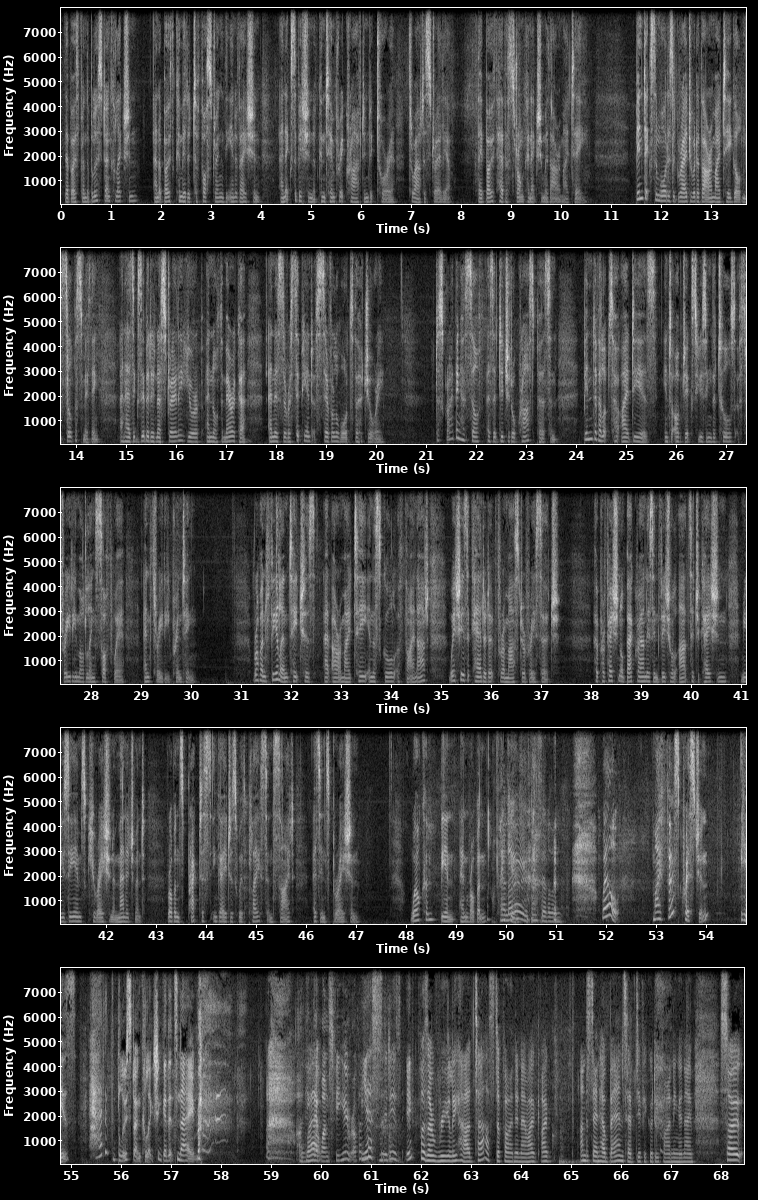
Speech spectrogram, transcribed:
They're both from the Bluestone collection and are both committed to fostering the innovation and exhibition of contemporary craft in Victoria throughout Australia. They both have a strong connection with RMIT. Ben Dixon Ward is a graduate of RMIT Gold and Silversmithing and has exhibited in Australia, Europe, and North America and is the recipient of several awards for her jewellery. Describing herself as a digital craftsperson, Ben develops her ideas into objects using the tools of 3D modelling software and 3D printing. Robin Phelan teaches at RMIT in the School of Fine Art, where she is a candidate for a Master of Research. Her professional background is in visual arts education, museums, curation, and management. Robin's practice engages with place and site as inspiration. Welcome, Ben and Robin. Thank Hello. you. Thanks, Evelyn. well, my first question is how did the Bluestone Collection get its name? I think that one's for you, Robin. Yes, it is. It was a really hard task to find a name. I, I understand how bands have difficulty finding a name. So,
